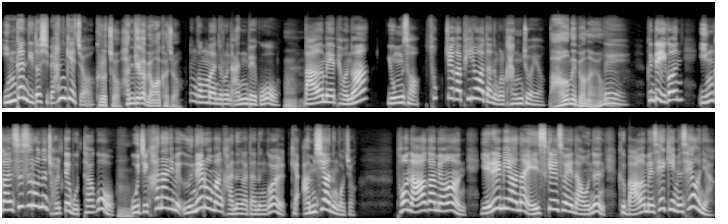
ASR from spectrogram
인간 리더십의 한계죠. 그렇죠. 한계가 명확하죠. 하는 것만으로는 안 되고 어. 마음의 변화, 용서, 속죄가 필요하다는 걸 강조해요. 마음의 변화요? 네. 근데 이건 인간 스스로는 절대 못하고 음. 오직 하나님의 은혜로만 가능하다는 걸 이렇게 암시하는 거죠. 더 나아가면 예레미야나 에스겔서에 나오는 그 마음의 새김은 새 언약.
